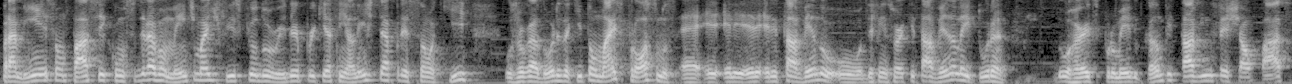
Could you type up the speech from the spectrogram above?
Para mim, esse é um passe consideravelmente mais difícil que o do Reader, porque assim, além de ter a pressão aqui, os jogadores aqui estão mais próximos. É, ele, ele, ele tá vendo, o defensor aqui tá vendo a leitura do Hurts pro meio do campo e tá vindo fechar o passe.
